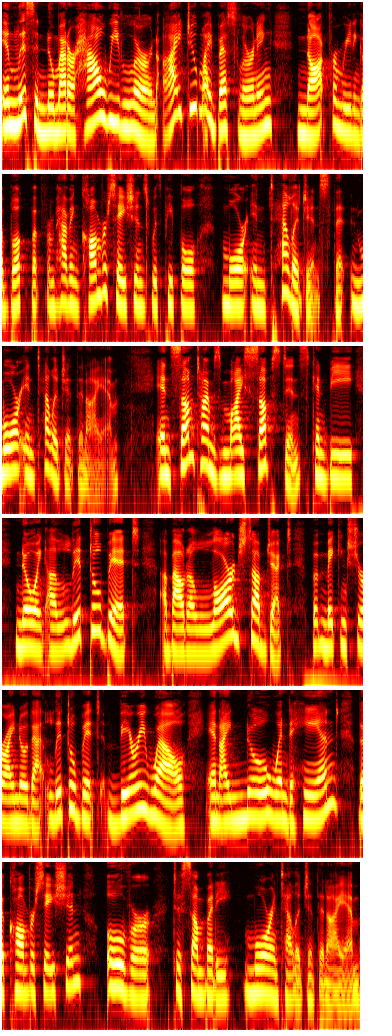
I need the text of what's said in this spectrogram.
And listen, no matter how we learn, I do my best learning not from reading a book, but from having conversations with people more intelligence that more intelligent than I am. And sometimes my substance can be knowing a little bit about a large subject, but making sure I know that little bit very well and I know when to hand the conversation over to somebody more intelligent than I am,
